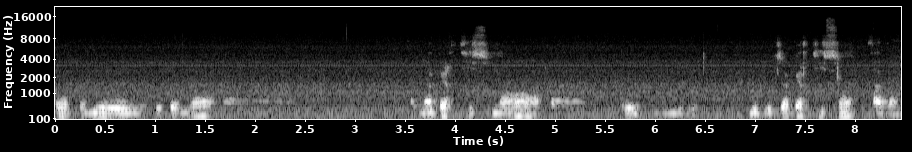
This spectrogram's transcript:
Donc nous nous donnons un, un avertissement, enfin, oui, nous, nous vous avertissons avant.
